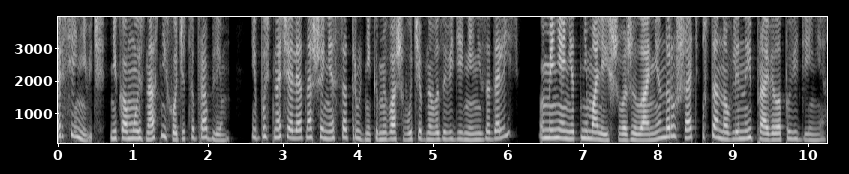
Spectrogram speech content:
Арсеньевич, никому из нас не хочется проблем. И пусть в начале отношения с сотрудниками вашего учебного заведения не задались, у меня нет ни малейшего желания нарушать установленные правила поведения.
